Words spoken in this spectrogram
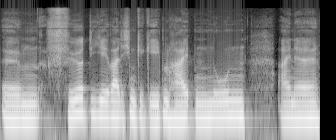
äh, für die jeweiligen Gegebenheiten nun eine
